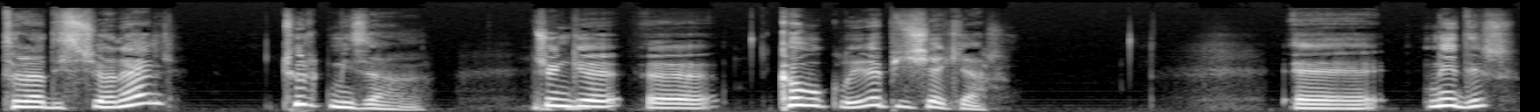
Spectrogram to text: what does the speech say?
tradisyonel Türk mizahı. Çünkü e, kavuklu ile pi şeker. E, nedir?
